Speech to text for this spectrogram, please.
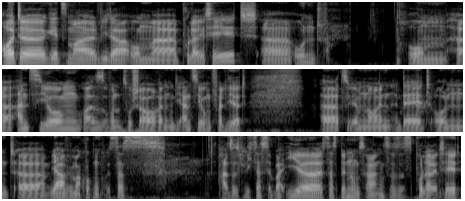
heute geht es mal wieder um äh, Polarität äh, und um äh, Anziehung, also wo eine Zuschauerin die Anziehung verliert äh, zu ihrem neuen Date. Und äh, ja, wir mal gucken, ist das, also liegt das ja bei ihr? Ist das Bindungsangst? Ist es Polarität?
